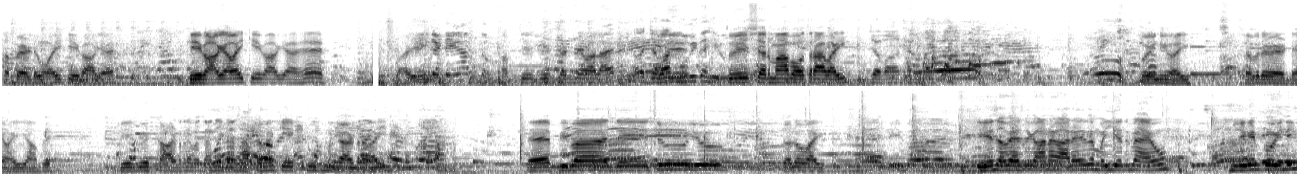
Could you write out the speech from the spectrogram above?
सब बैठे हूँ, भाई, केक आ गया है। केक आ गया, भाई, केक आ गया है। भाई। अब केक वेक कटने वाला है। जवान मूवी का हीरो तो ये शर्मा बहुत रहा भाई। जवान। कोई नहीं भाई सब रे बैठे हैं भाई यहाँ पे। केक वेक काट रहे हैं पता नहीं क्या सिस्टम है केक टूक नहीं काट रहा भाई। हैप्पी बर्थडे टू यू चलो भाई। ये सब ऐसे गाना गा रहे हैं मैयत में आए हूँ। लेकिन कोई नहीं।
